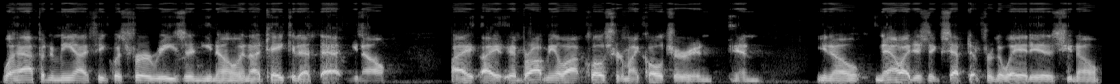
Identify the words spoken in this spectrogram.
what happened to me, I think, was for a reason, you know, and I take it at that, you know. I, I it brought me a lot closer to my culture, and and you know now I just accept it for the way it is, you know.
